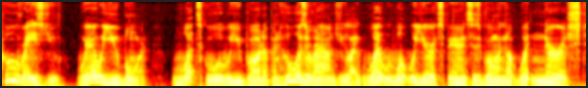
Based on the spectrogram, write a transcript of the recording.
Who raised you? Where were you born? What school were you brought up in? Who was around you? Like what what were your experiences growing up? What nourished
